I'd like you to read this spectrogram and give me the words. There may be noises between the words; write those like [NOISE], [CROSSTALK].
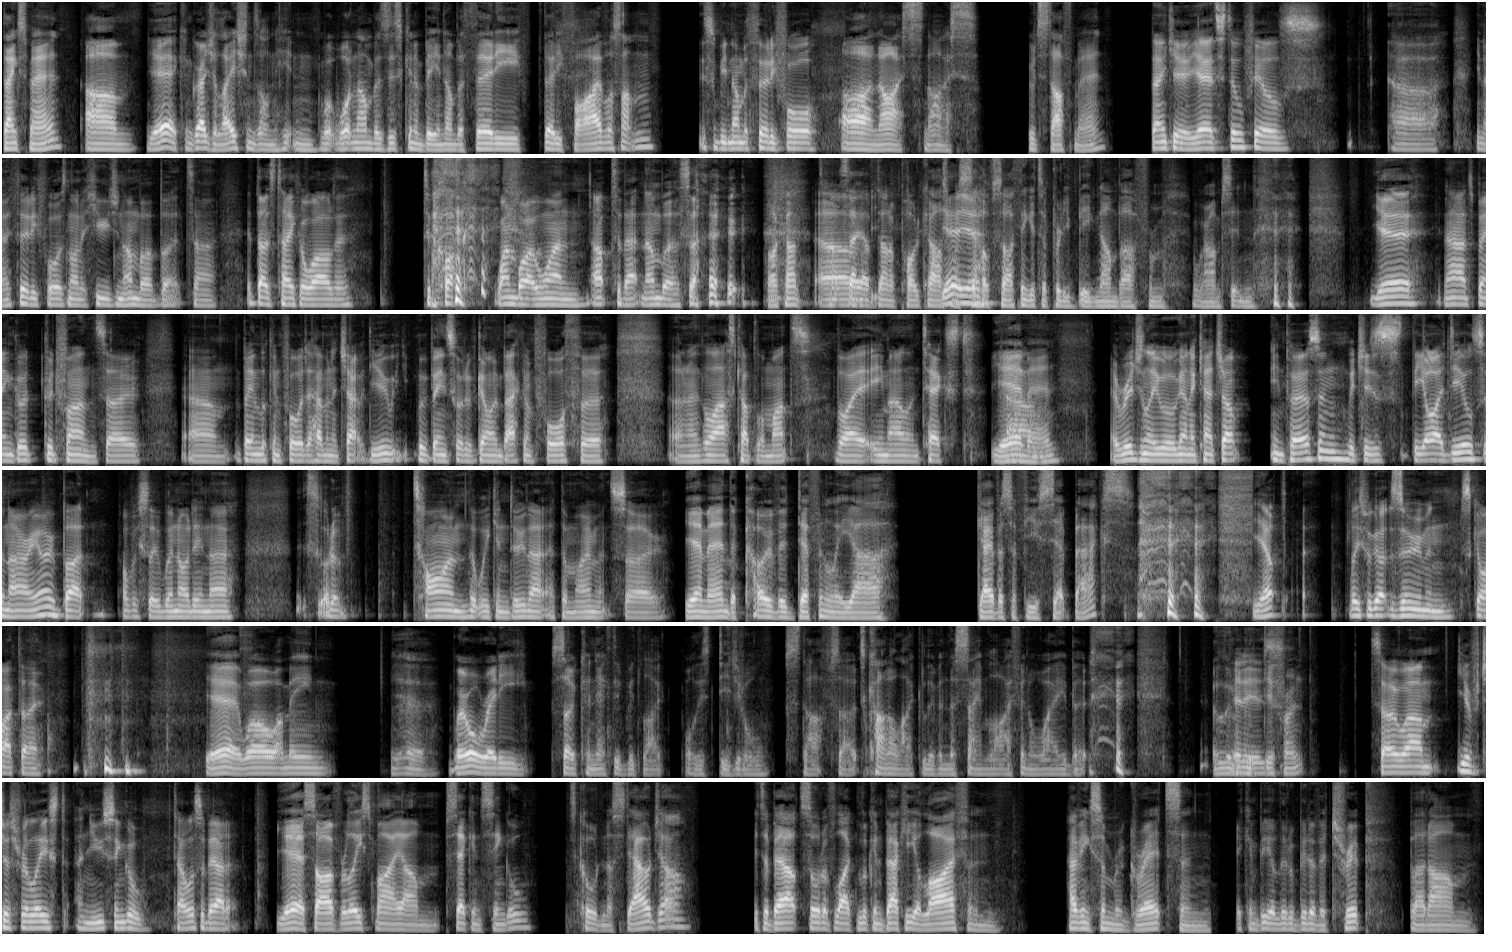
Thanks, man. Um, yeah, congratulations on hitting what what number is this going to be? Number 30, 35 or something? This will be number 34. Oh, nice, nice. Good stuff, man. Thank you. Yeah, it still feels, uh, you know, 34 is not a huge number, but uh, it does take a while to to clock [LAUGHS] one by one up to that number. So Well, I can't, can't say Um, I've done a podcast yeah, yeah. myself, so I think it's a pretty big number from where I'm sitting. [LAUGHS] yeah, no, it's been good, good fun. So um, been looking forward to having a chat with you. We've been sort of going back and forth for I don't know the last couple of months via email and text. yeah, Um, man. Originally, we were going to catch up in person, which is the ideal scenario, but obviously, we're not in a sort of time that we can do that at the moment. So Yeah, man. The COVID definitely uh, gave us a few setbacks. [LAUGHS] Yep. At least we got Zoom and Skype though. [LAUGHS] Yeah, well, I mean, yeah, we're already so connected with like all this digital stuff, so it's kind of like living the same life in a way, but [LAUGHS] a little It bit is. different. So um, you've just released a new single. Tell us about it. Yeah, so I've released my um second single. It's called Nostalgia. It's about sort of like looking back at your life and having some regrets and it can be a little bit of a trip, but um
